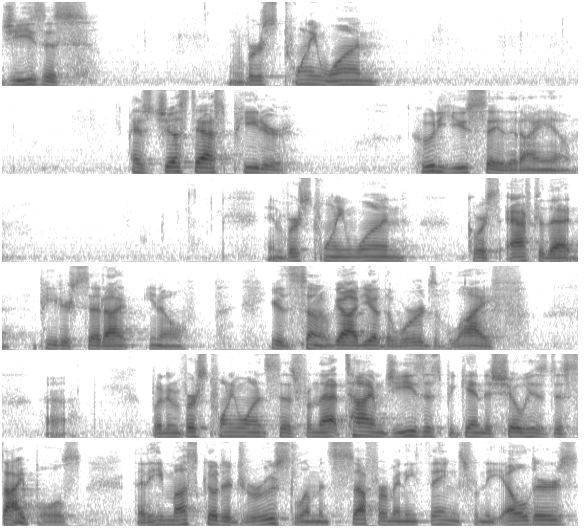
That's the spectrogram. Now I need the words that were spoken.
Jesus, in verse 21, has just asked Peter, Who do you say that I am? In verse 21, of course, after that, Peter said, I, you know, you're the Son of God, you have the words of life. Uh, but in verse 21, it says, From that time, Jesus began to show his disciples that he must go to Jerusalem and suffer many things from the elders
